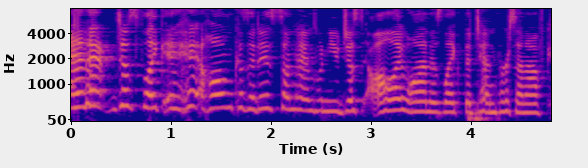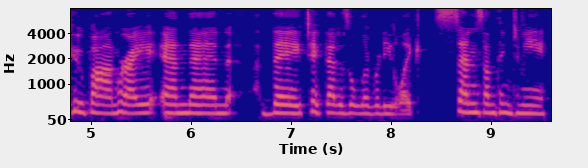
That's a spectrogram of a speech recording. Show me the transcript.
it just like it hit home cuz it is sometimes when you just all I want is like the 10% off coupon, right? And then they take that as a liberty to like send something to me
